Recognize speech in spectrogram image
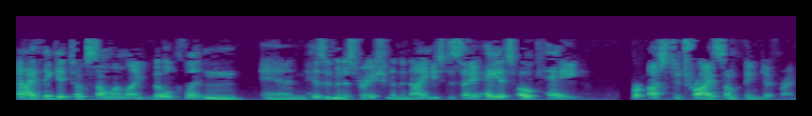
And I think it took someone like Bill Clinton and his administration in the 90s to say, hey, it's okay for us to try something different.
